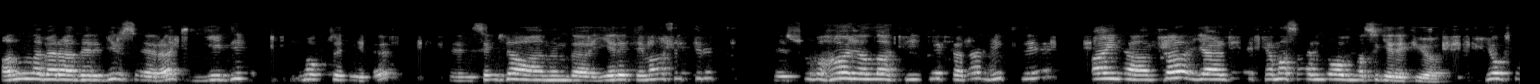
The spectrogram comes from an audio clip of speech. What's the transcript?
alınla beraber bir sayarak yedi noktayı e, secde anında yere temas ettirip e, Subhanallah diyecek kadar hepsi aynı anda yerde temas halinde olması gerekiyor. Yoksa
